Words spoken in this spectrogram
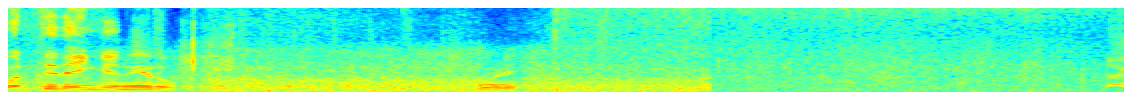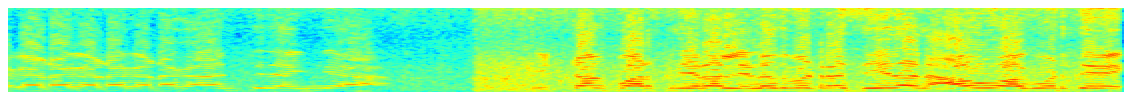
ಬರ್ತಿದೆ ಹಿಂಗೆ ನೀರು. ನೋಡಿ. ಡಗ ಅಂತಿದೆ ಹಂಗೆ. ಇಷ್ಟೊಂದು ಫೋರ್ಸ್ ನೀರಲ್ಲಿ ಇಳಿದು ಬಿಟ್ರೆ ಸೀದಾ ನಾವು ಆಗ್ಬಿಡ್ತೀವಿ.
